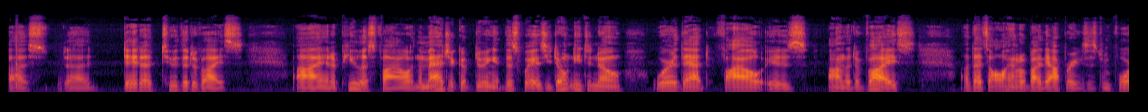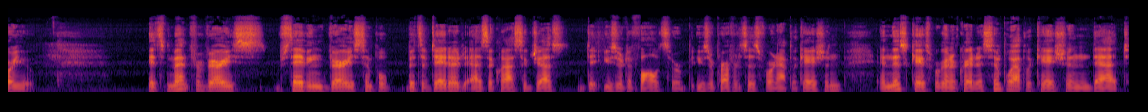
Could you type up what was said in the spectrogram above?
uh, uh data to the device uh, in a plist file and the magic of doing it this way is you don't need to know where that file is on the device, uh, that's all handled by the operating system for you. It's meant for very saving very simple bits of data as the class suggests, user defaults or user preferences for an application. In this case we're going to create a simple application that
